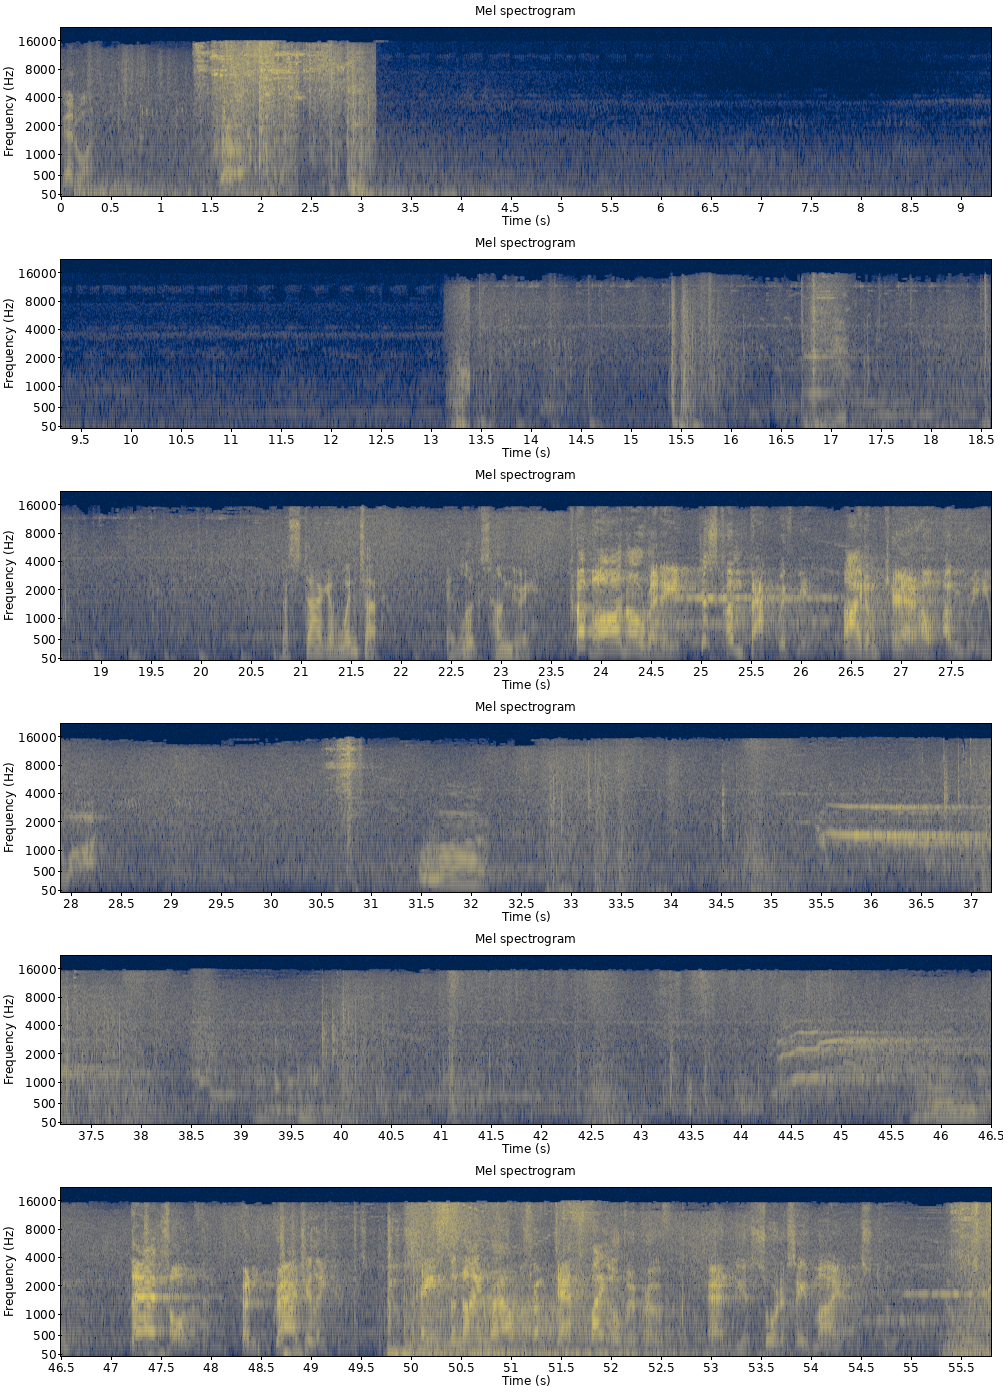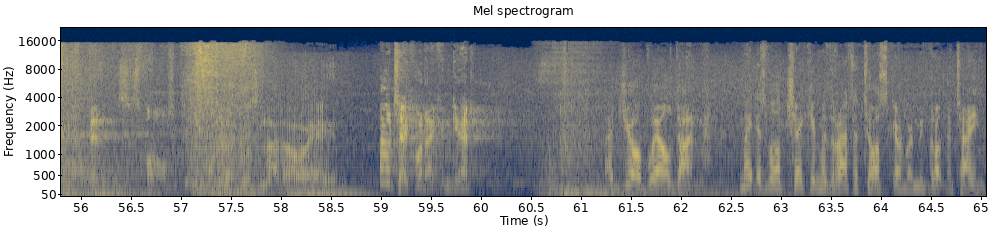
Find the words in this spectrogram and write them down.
Good one. A stag of winter. It looks hungry. Come on already. Just come back with me. I don't care how hungry you are. That's all of them. Congratulations. You saved the Nine Realms from death by overgrowth. And you sort of saved my ass, too. That was Dennis's fault. That was not our aim. I'll take what I can get. A job well done. Might as well check in with Ratatoskr when we've got the time.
